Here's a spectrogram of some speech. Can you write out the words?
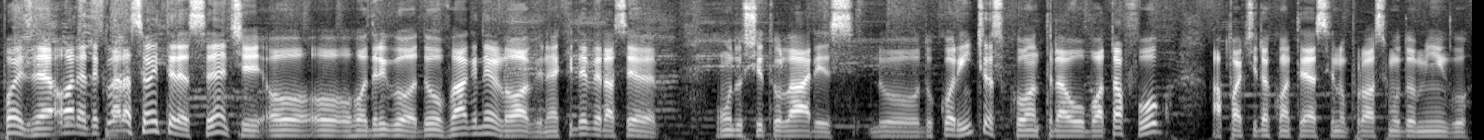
Pois é, olha, declaração interessante, o, o Rodrigo, do Wagner Love, né, que deverá ser um dos titulares do, do Corinthians contra o Botafogo. A partida acontece no próximo domingo,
